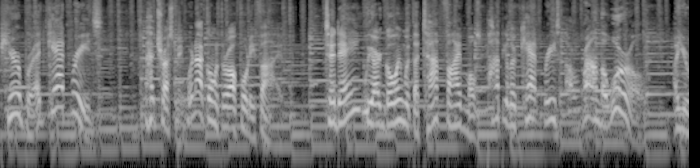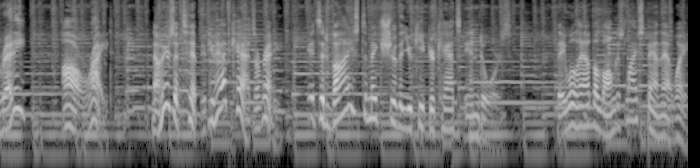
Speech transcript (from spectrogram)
purebred cat breeds. Trust me, we're not going through all 45. Today, we are going with the top 5 most popular cat breeds around the world. Are you ready? All right. Now, here's a tip if you have cats already, it's advised to make sure that you keep your cats indoors. They will have the longest lifespan that way,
